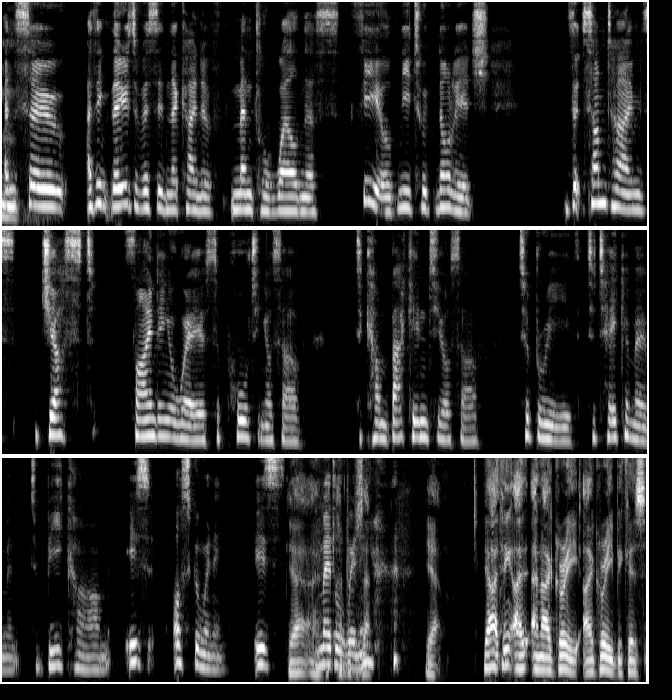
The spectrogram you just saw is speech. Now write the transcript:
Mm. And so I think those of us in the kind of mental wellness field need to acknowledge that sometimes just finding a way of supporting yourself to come back into yourself, to breathe, to take a moment, to be calm is Oscar winning, is yeah, medal 100%. winning. yeah. Yeah, I think, I, and I agree. I agree because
